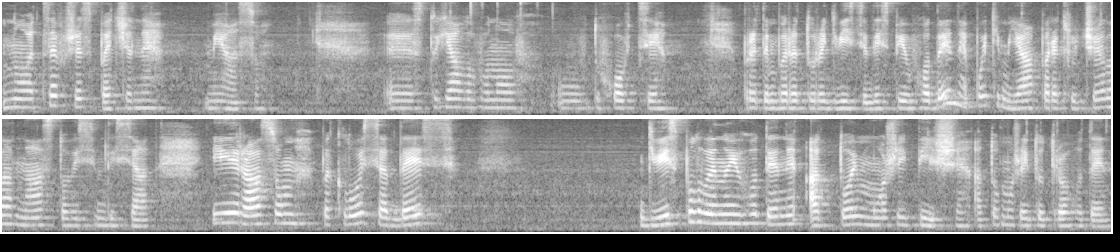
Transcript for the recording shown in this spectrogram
Ну, а це вже спечене м'ясо. Е, Стояло воно у духовці при температурі 200 десь півгодини, потім я переключила на 180. І разом пеклося десь 2,5 години, а то й може й більше, а то може й до 3 годин.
